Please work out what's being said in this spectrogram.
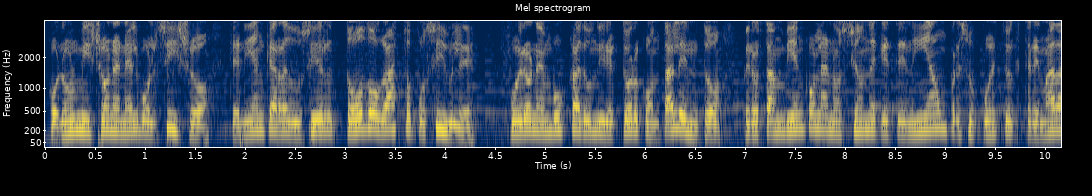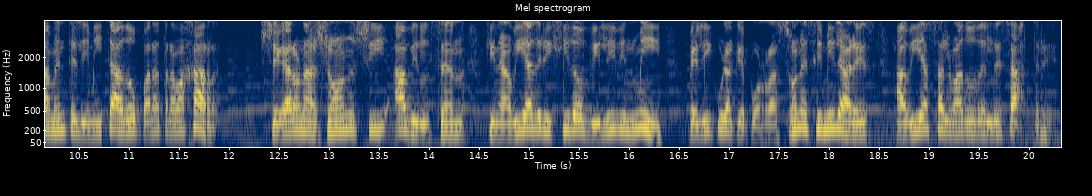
Con un millón en el bolsillo, tenían que reducir todo gasto posible. Fueron en busca de un director con talento, pero también con la noción de que tenía un presupuesto extremadamente limitado para trabajar llegaron a John G. Avildsen, quien había dirigido Believe in Me, película que por razones similares había salvado del desastre.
